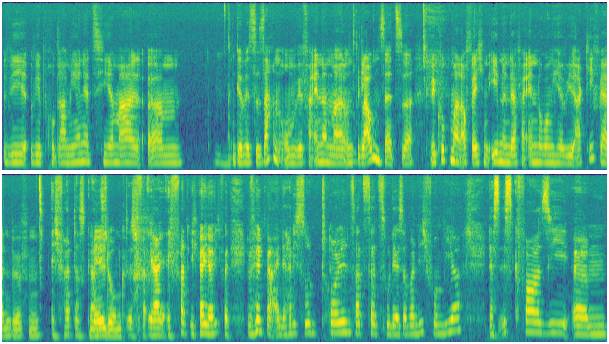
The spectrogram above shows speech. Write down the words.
wie wir programmieren jetzt hier mal ähm, gewisse Sachen um. Wir verändern mal unsere Glaubenssätze. Wir gucken mal, auf welchen Ebenen der Veränderung hier wir aktiv werden dürfen. Ich fand das ganz. Meldung. Das, ja, ich fand, ja, ja, ich, da fällt mir ein, da hatte ich so einen tollen Satz dazu, der ist aber nicht von mir. Das ist quasi ähm,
